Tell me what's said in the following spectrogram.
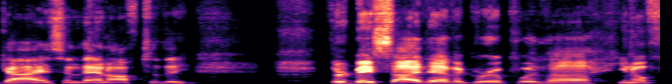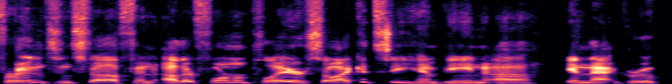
guys, and then off to the third base side, they have a group with uh, you know friends and stuff and other former players. So I could see him being uh, in that group.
